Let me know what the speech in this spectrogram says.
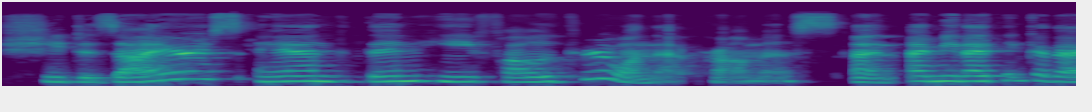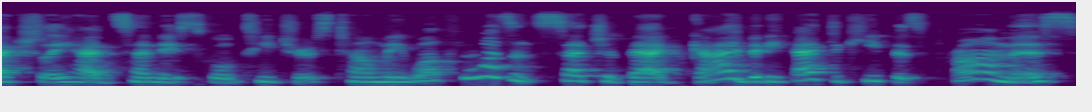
she desires and then he followed through on that promise and i mean i think i've actually had sunday school teachers tell me well he wasn't such a bad guy but he had to keep his promise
